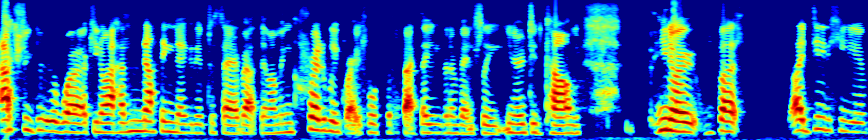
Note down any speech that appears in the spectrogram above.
actually do the work. You know, I have nothing negative to say about them. I'm incredibly grateful for the fact they even eventually, you know, did come. You know, but I did hear,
